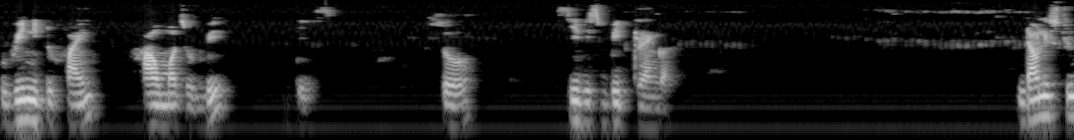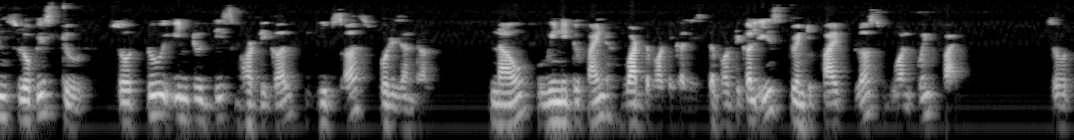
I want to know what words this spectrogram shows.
we need to find how much would be this. So see this big triangle. Downstream slope is 2 so 2 into this vertical gives us horizontal. Now we need to find what the vertical is. The vertical is 25 plus 1.5 so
